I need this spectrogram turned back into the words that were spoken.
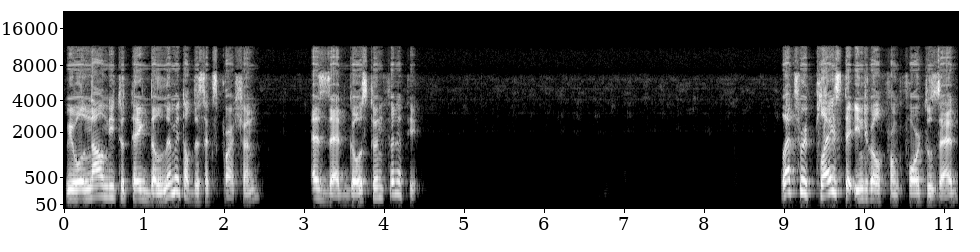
we will now need to take the limit of this expression as z goes to infinity. Let's replace the integral from 4 to z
